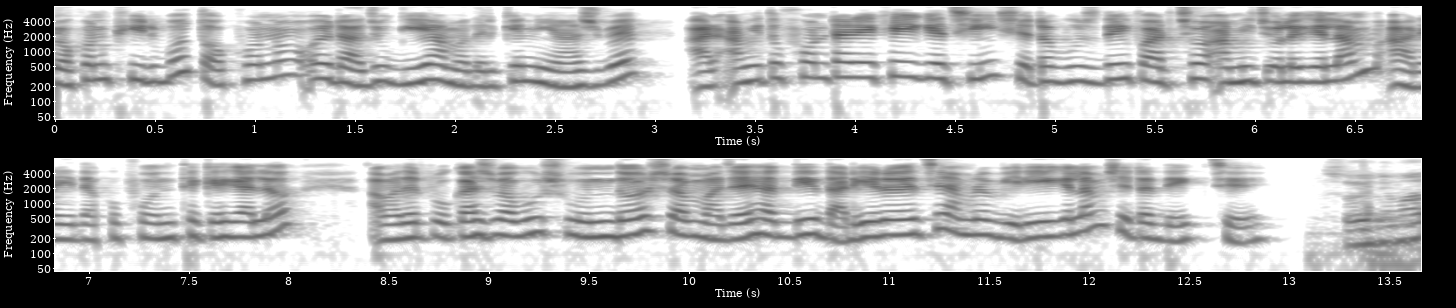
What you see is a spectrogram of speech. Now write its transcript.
যখন ফিরবো তখনও ওই রাজু গিয়ে আমাদেরকে নিয়ে আসবে। আর আমি তো ফোনটা রেখেই গেছি সেটা বুঝতেই পারছ আমি চলে গেলাম। আর এই দেখো ফোন থেকে গেল। আমাদের প্রকাশবাবু সুন্দর সব মাজায় হাত দিয়ে দাঁড়িয়ে রয়েছে আমরা বেরিয়ে গেলাম সেটা দেখছে। সৈনিমা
